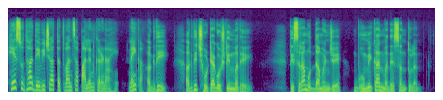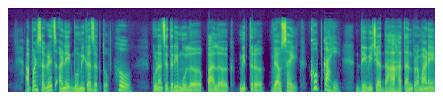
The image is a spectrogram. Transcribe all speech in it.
हे सुद्धा देवीच्या तत्वांचा पालन करणं आहे नाही का? अगदी. अगदी छोट्या गोष्टींमध्येही तिसरा मुद्दा म्हणजे भूमिकांमध्ये संतुलन. आपण सगळेच अनेक भूमिका जगतो. हो. कुणाचे तरी मुलं पालक मित्र व्यावसायिक. खूप काही. देवीच्या दहा हातांप्रमाणे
